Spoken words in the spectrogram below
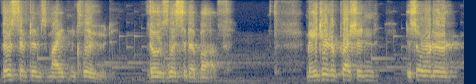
Those symptoms might include those listed above. Major depression disorder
